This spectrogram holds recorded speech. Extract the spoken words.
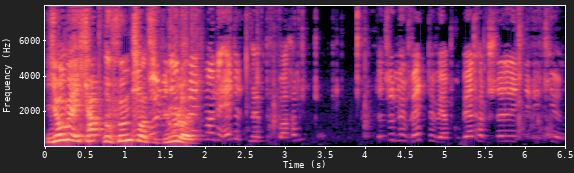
Junge, ich hab nur 25 Wollen Blue machen? Das ist so ein Wettbewerb. Wer kann schneller editieren?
